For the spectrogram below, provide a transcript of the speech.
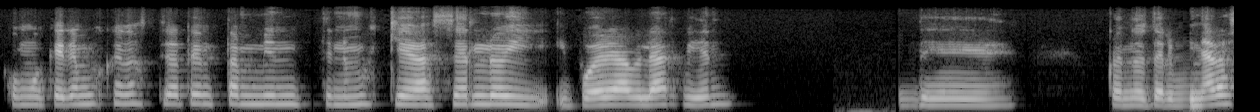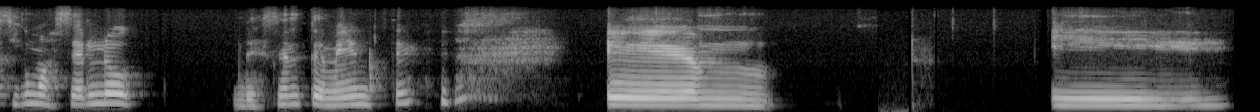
como queremos que nos traten también tenemos que hacerlo y, poder hablar bien de cuando terminar así como hacerlo decentemente. Em, y,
